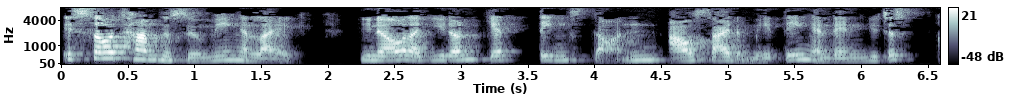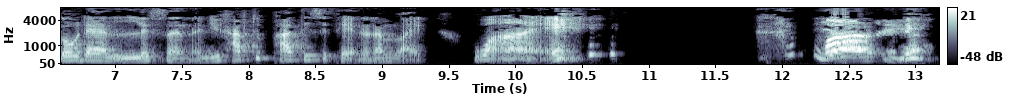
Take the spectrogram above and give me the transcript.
It's so time consuming and like, you know, like you don't get things done outside the meeting and then you just go there and listen and you have to participate. And I'm like, why? why?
